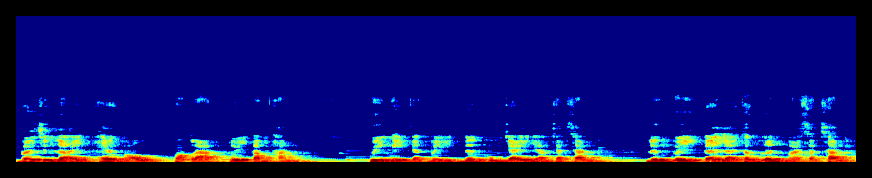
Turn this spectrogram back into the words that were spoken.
Về xính lễ theo mẫu hoặc là tùy tâm thành, khuyến nghị các vị nên cúng chay giảm sát sanh. Đừng vì tế lễ thần linh mà sát sanh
